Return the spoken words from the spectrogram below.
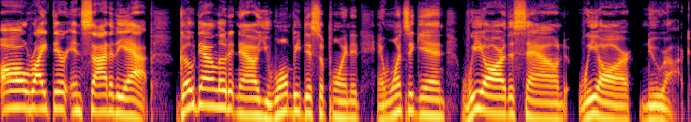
all right there inside of the app. Go download it now. You won't be disappointed. And once again, we are the sound. We are New Rock.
